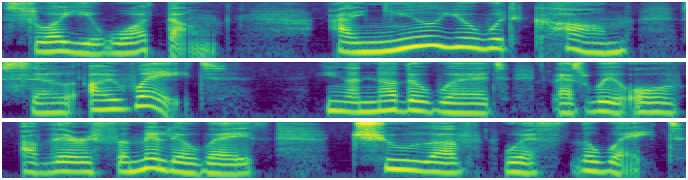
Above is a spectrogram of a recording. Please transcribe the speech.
所以我等。I knew you would come, so I wait. In another word, as we all are very familiar with, true love with the wait.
